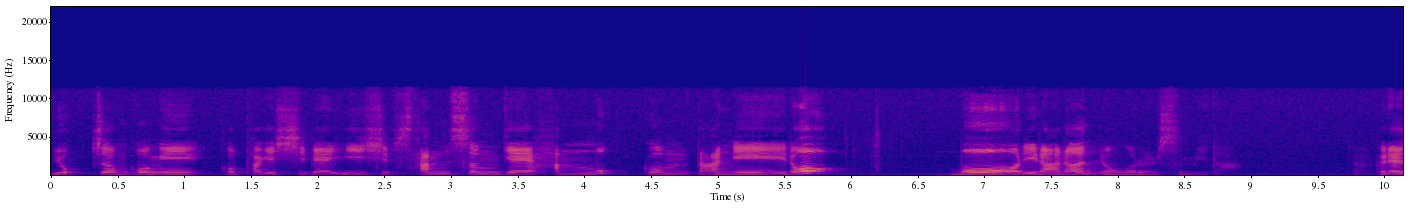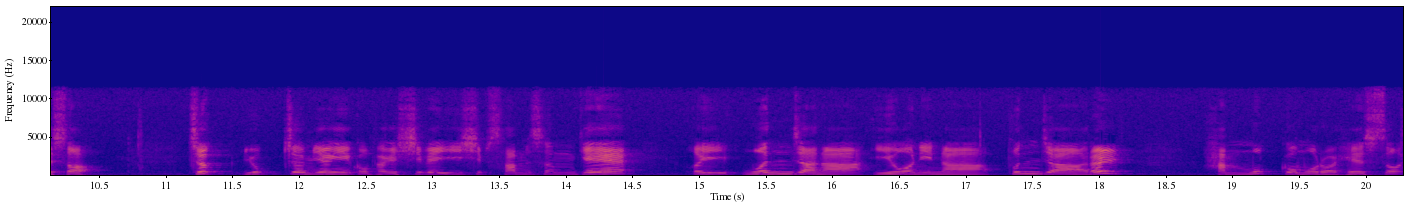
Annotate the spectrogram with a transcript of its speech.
6.02 곱하기 10의 23승계 한 묶음 단위로 몰이라는 용어를 씁니다. 자, 그래서 즉 6.02 곱하기 10의 23승계의 원자나 이온이나 분자를 한 묶음으로 해서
